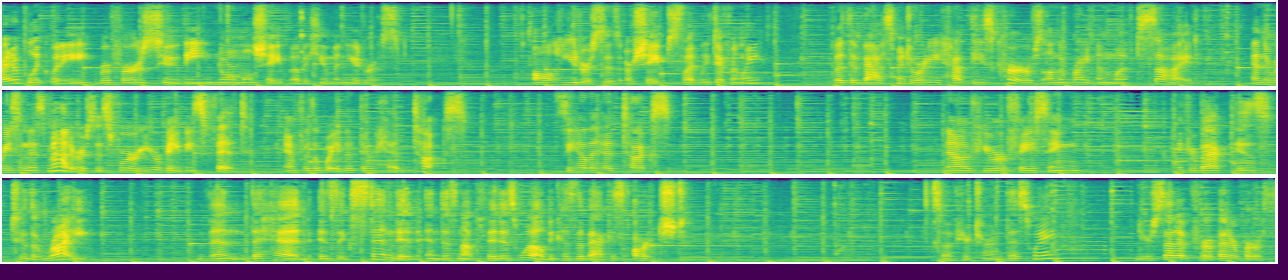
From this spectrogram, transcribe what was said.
Right obliquity refers to the normal shape of a human uterus. All uteruses are shaped slightly differently, but the vast majority have these curves on the right and left side. And the reason this matters is for your baby's fit and for the way that their head tucks. See how the head tucks? Now, if you're facing, if your back is to the right, then the head is extended and does not fit as well because the back is arched. So if you're turned this way, you're set up for a better birth.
